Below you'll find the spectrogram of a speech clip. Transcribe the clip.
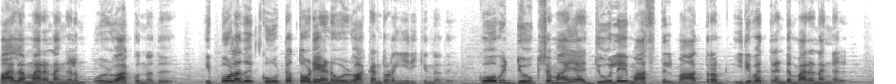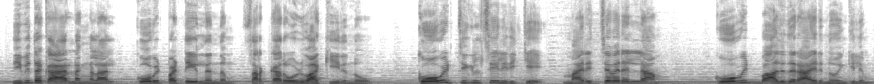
പല മരണങ്ങളും ഒഴിവാക്കുന്നത് ഇപ്പോൾ അത് കൂട്ടത്തോടെയാണ് ഒഴിവാക്കാൻ തുടങ്ങിയിരിക്കുന്നത്. കോവിഡ് രൂക്ഷമായ ജൂലൈ മാസത്തിൽ മാത്രം ഇരുപത്തിരണ്ട് മരണങ്ങൾ വിവിധ കാരണങ്ങളാൽ കോവിഡ് പട്ടികയിൽ നിന്നും സർക്കാർ ഒഴിവാക്കിയിരുന്നു. കോവിഡ് ചികിത്സയിലിരിക്കെ മരിച്ചവരെല്ലാം കോവിഡ് ബാധിതരായിരുന്നുവെങ്കിലും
